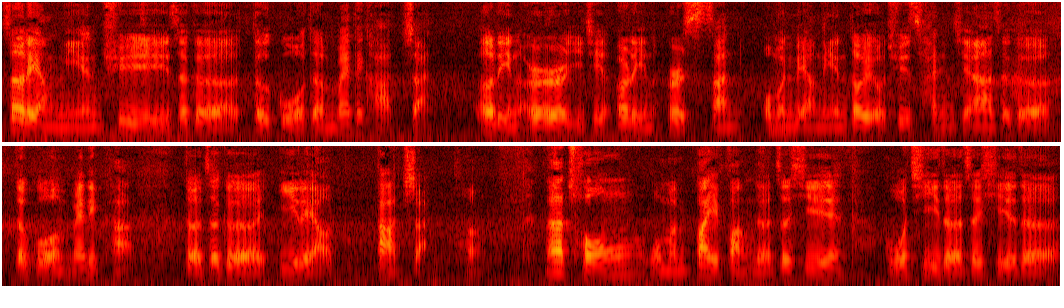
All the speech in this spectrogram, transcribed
这两年去这个德国的 Medica 展，二零二二以及二零二三，我们两年都有去参加这个德国 Medica 的这个医疗大展哈。那从我们拜访的这些国际的这些的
